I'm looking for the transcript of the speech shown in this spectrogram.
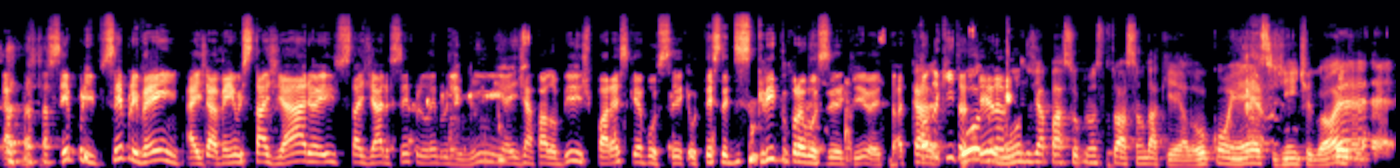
sempre, sempre vem, aí já vem o estagiário, aí o estagiário sempre lembra de mim, aí já fala, bicho, parece que é você, que o texto é descrito pra você aqui, velho. Tá- Toda quinta-feira. todo mundo já passou por uma situação daquela, ou conhece gente igual. É, é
